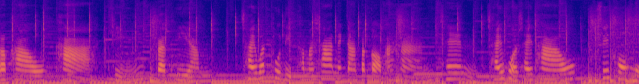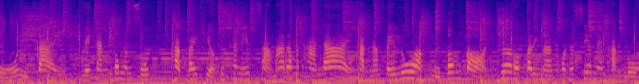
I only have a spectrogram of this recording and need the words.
กระเพรา ข่า ขิง กระเทียม ใช้วัตถุดิบธรรมชาติในการประกอบอาหาร เช่น ใช้หัวไชเท้า ซี่โครงหมูหรือไก่ ในการต้มน้ำซุป ผักใบเขียวทุกชนิดสามารถรับประทานได้ หากนำไปลวกหรือต้มก่อน เพื่อลดปริมาณโพแทสเซียมในผักลง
